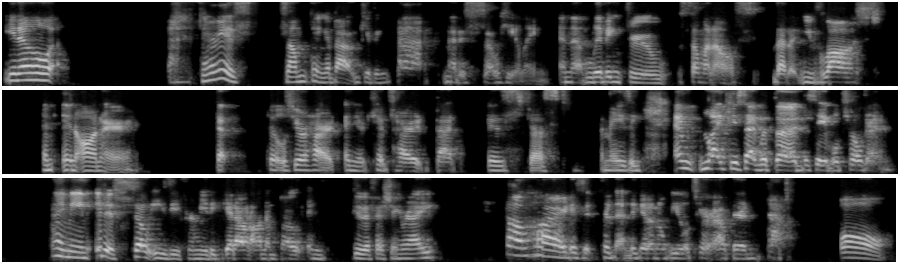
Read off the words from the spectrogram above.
you know there is something about giving back that is so healing and that living through someone else that you've lost and in honor that fills your heart and your kid's heart that is just amazing. And like you said with the disabled children i mean it is so easy for me to get out on a boat and do the fishing right? How hard is it for them to get on a wheelchair out there? And that's all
